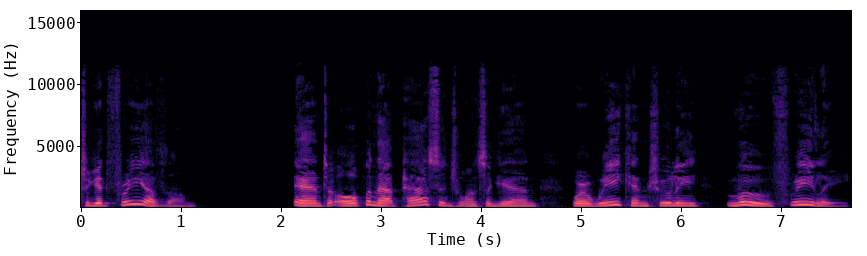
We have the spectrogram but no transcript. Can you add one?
to get free of them and to open that passage once again where we can truly move freely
